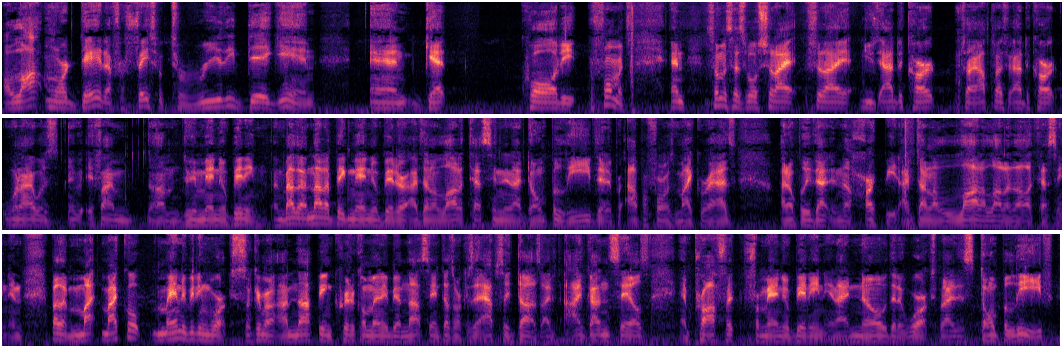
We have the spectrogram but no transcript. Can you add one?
a lot more data for Facebook to really dig in and get quality performance. And someone says, "Well, should I should I use add to cart? Should I optimize for add to cart when I was if I'm um, doing manual bidding?" And by the way, I'm not a big manual bidder. I've done a lot of testing, and I don't believe that it outperforms micro ads. I don't believe that in a heartbeat. I've done a lot, a lot, a lot of testing. And by the way, my, manual bidding works. So wrong, I'm not being critical of manual bidding. I'm not saying it doesn't work because it absolutely does. I've I've gotten sales and profit from manual bidding, and I know that it works. But I just don't believe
